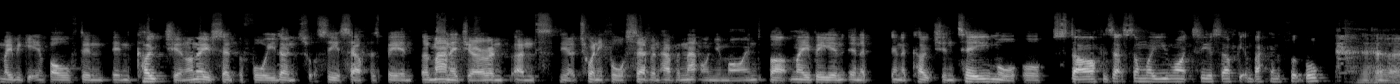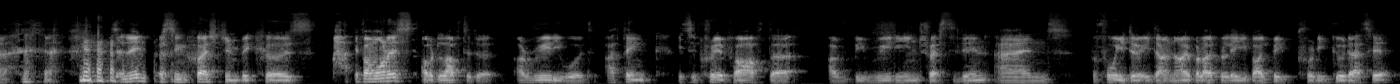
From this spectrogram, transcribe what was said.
maybe get involved in in coaching? I know you said before you don't sort of see yourself as being a manager and and you know twenty four seven having that on your mind, but maybe in, in a in a coaching team or, or staff, is that somewhere you might see yourself getting back into football? it's an interesting question because if I'm honest, I would love to do it. I really would. I think it's a career path that I would be really interested in and before you do it you don't know but i believe i'd be pretty good at it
